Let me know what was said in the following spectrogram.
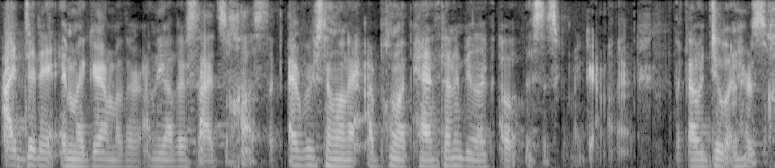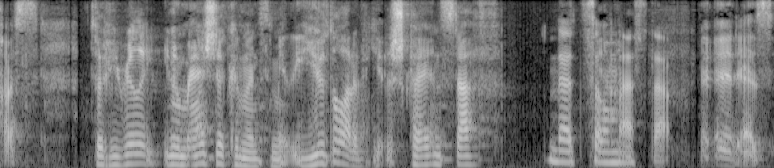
I did it in my grandmother on the other side, zuchas. Like every single night, I'd pull my pants down and be like, oh, this is for my grandmother. Like I would do it in her zuchas. So he really, you know, managed to convince me. He used a lot of Yiddishkeit and stuff. That's so messed up. It is.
